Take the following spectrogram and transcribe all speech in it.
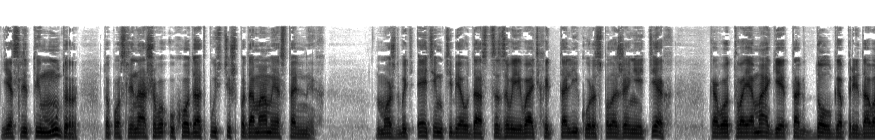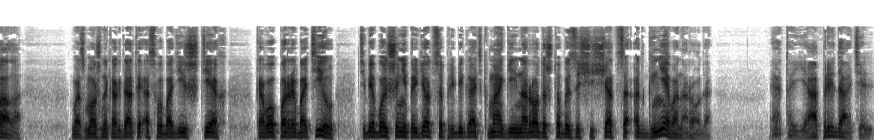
Если ты мудр, то после нашего ухода отпустишь по домам и остальных. Может быть, этим тебе удастся завоевать хоть талику расположения тех, кого твоя магия так долго предавала». Возможно, когда ты освободишь тех, кого поработил, тебе больше не придется прибегать к магии народа, чтобы защищаться от гнева народа. Это я предатель.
